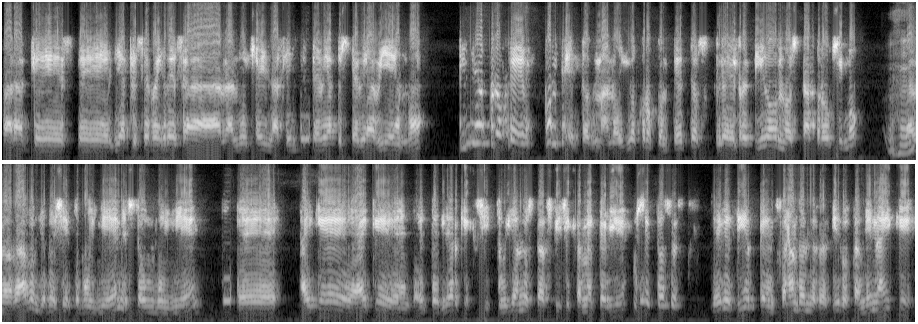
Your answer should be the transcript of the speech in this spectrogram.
para que este, el día que se regresa a la lucha y la gente te vea, pues te vea bien, ¿no? Yo creo que contentos, mano. Yo creo contentos. El retiro no está próximo. La verdad, yo me siento muy bien, estoy muy bien. Eh, hay que hay que entender que si tú ya no estás físicamente bien, pues entonces debes ir pensando en el retiro. También hay que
